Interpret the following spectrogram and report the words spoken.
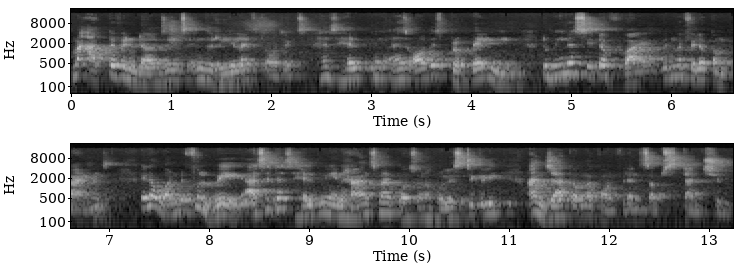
my active indulgence in the real life projects has helped me, has always propelled me to be in a state of vibe with my fellow companions in a wonderful way, as it has helped me enhance my persona holistically and jack up my confidence substantially.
